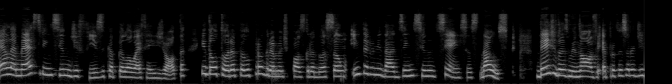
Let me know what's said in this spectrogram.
Ela é mestre em ensino de física pela UFRJ e doutora pelo programa de pós-graduação Interunidades em Ensino de Ciências, da USP. Desde 2009, é professora de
